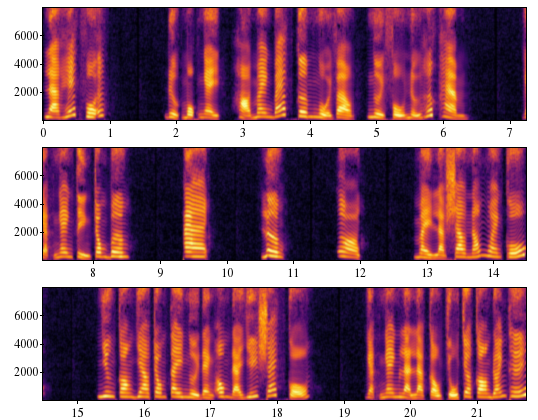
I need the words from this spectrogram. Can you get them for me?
là hết vô ích. Được một ngày, họ mang bát cơm nguội vào, người phụ nữ hất hàm, gạch ngang tiền trong bơm. A. À, lương. Ờ. Mày là sao nó ngoan cố? Nhưng con dao trong tay người đàn ông đã dí sát cổ. Gạch ngang là là cậu chủ cho con đoán thế.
